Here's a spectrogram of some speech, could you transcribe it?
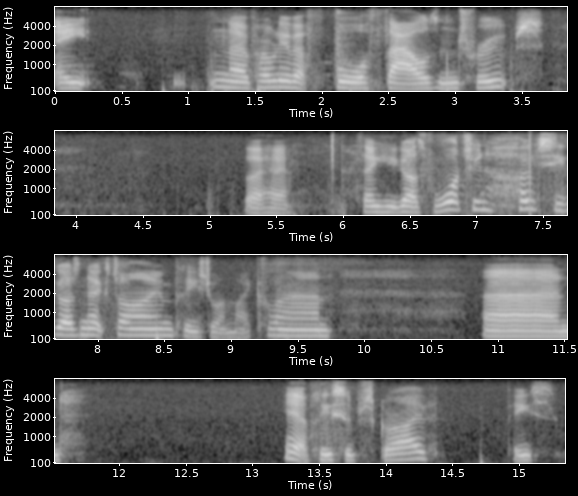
eight, no, probably about 4,000 troops. But hey, thank you guys for watching. Hope to see you guys next time. Please join my clan. And yeah, please subscribe. Peace.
